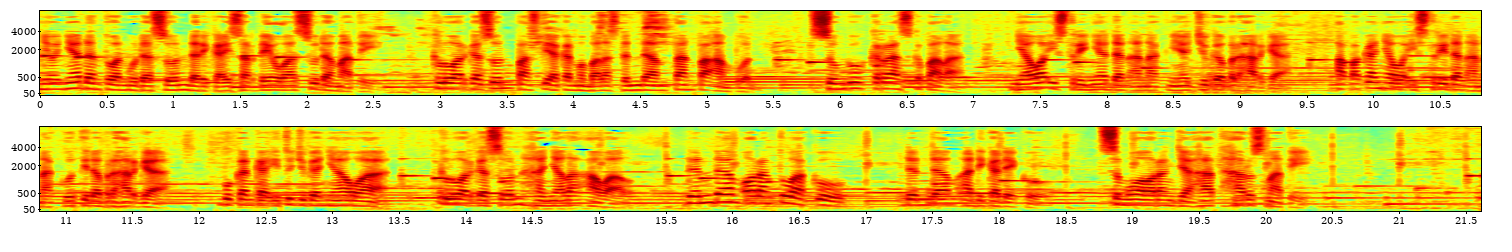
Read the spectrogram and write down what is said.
Nyonya dan Tuan Muda Sun dari Kaisar Dewa sudah mati. Keluarga Sun pasti akan membalas dendam tanpa ampun. Sungguh keras kepala. Nyawa istrinya dan anaknya juga berharga. Apakah nyawa istri dan anakku tidak berharga? Bukankah itu juga nyawa? Keluarga Sun hanyalah awal. Dendam orang tuaku. Dendam adik-adekku. Semua orang jahat harus mati.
